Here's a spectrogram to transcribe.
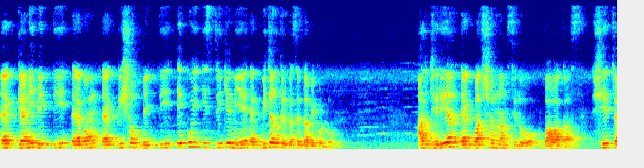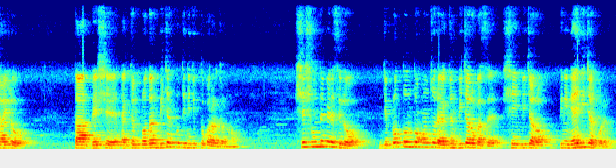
এক জ্ঞানী ব্যক্তি এবং এক কৃষক ব্যক্তি একই স্ত্রীকে নিয়ে এক বিচারকের কাছে দাবি করল। আলজেরিয়ার এক বাদশার নাম ছিল বাওয়াকাস। সে চাইল তার দেশে একজন প্রধান বিচারপতি নিযুক্ত করার জন্য। সে শুনতে পেরেছিল যে প্রত্যন্ত অঞ্চলে একজন বিচারক আছে, সেই বিচারক তিনি ন্যায় বিচার করেন।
